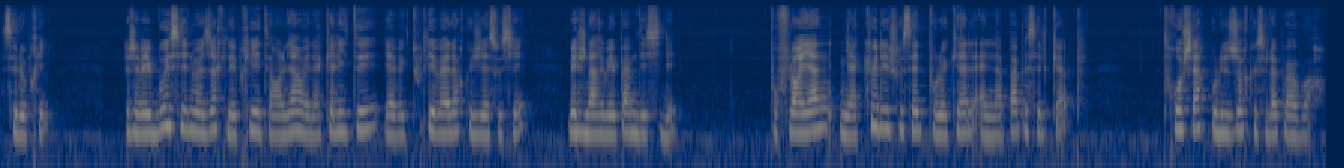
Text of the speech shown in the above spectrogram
c'est le prix. J'avais beau essayer de me dire que les prix étaient en lien avec la qualité et avec toutes les valeurs que j'y associais, mais je n'arrivais pas à me décider. Pour Floriane, il n'y a que les chaussettes pour lesquelles elle n'a pas passé le cap. Trop cher pour l'usure que cela peut avoir.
